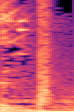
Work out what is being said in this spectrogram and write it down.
you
